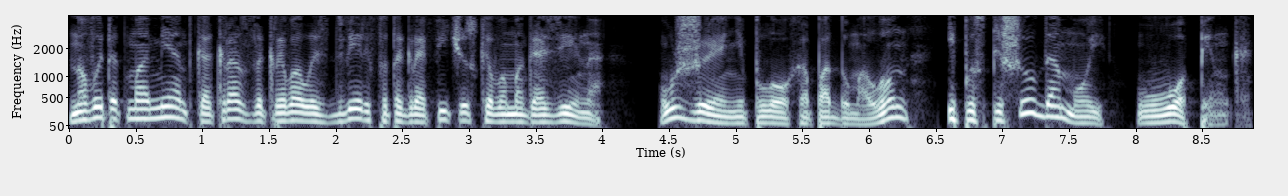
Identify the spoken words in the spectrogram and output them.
Но в этот момент как раз закрывалась дверь фотографического магазина. «Уже неплохо», — подумал он и поспешил домой, Уоппинг.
